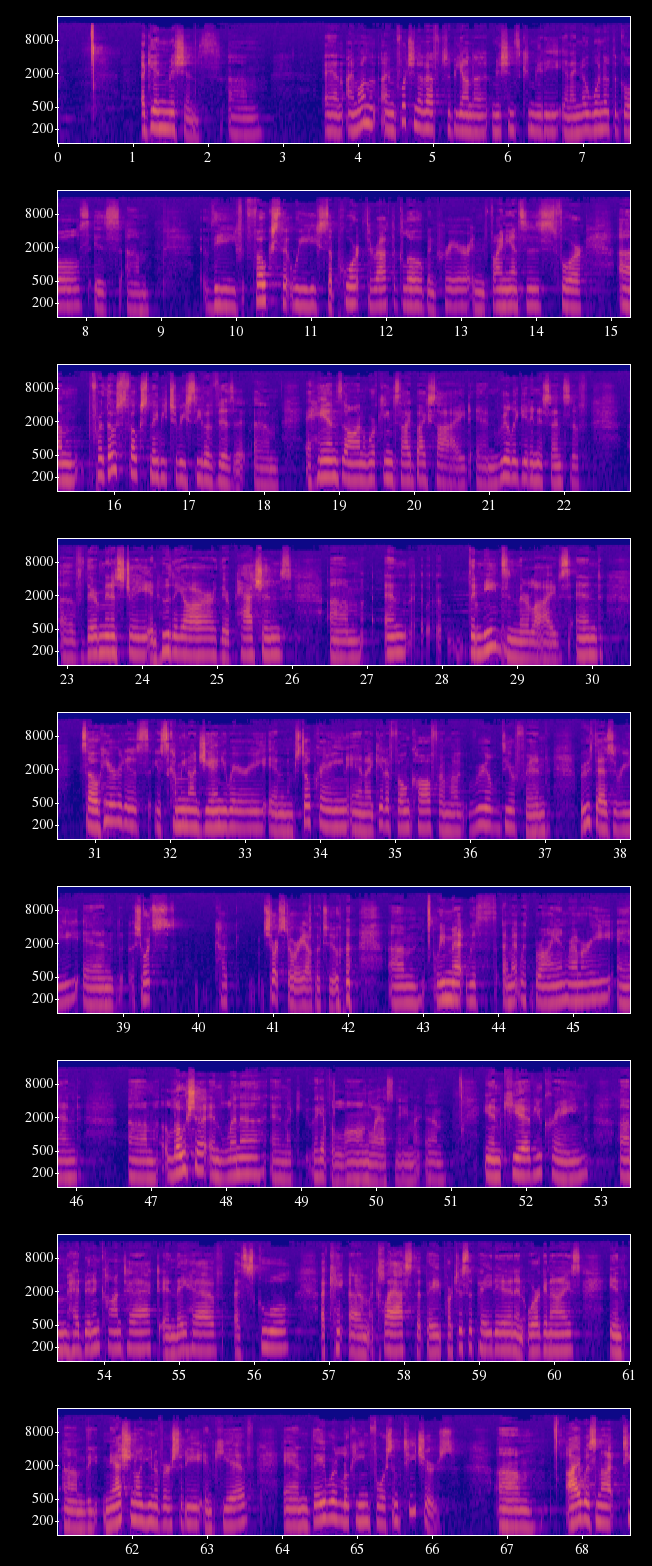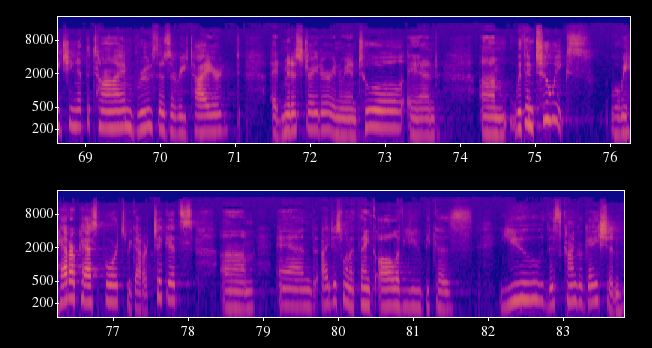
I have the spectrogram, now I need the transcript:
again missions. Um, and I'm, on, I'm fortunate enough to be on the missions committee, and I know one of the goals is um, the folks that we support throughout the globe in prayer and finances for, um, for those folks maybe to receive a visit, um, a hands on working side by side, and really getting a sense of, of their ministry and who they are, their passions. um, and the needs in their lives. And so here it is, it's coming on January, and I'm still praying, and I get a phone call from a real dear friend, Ruth Ezery, and short, short story I'll go to. um, we met with, I met with Brian Remery and um, Losha and Lena, and like, they have the long last name, um, in Kiev, Ukraine um, had been in contact, and they have a school, a, um, a class that they participate in and organize in um, the National University in Kiev, and they were looking for some teachers. Um, I was not teaching at the time. Ruth is a retired administrator in Rantoul, and um, within two weeks, well, we had our passports, we got our tickets, um, and I just want to thank all of you because you, this congregation,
